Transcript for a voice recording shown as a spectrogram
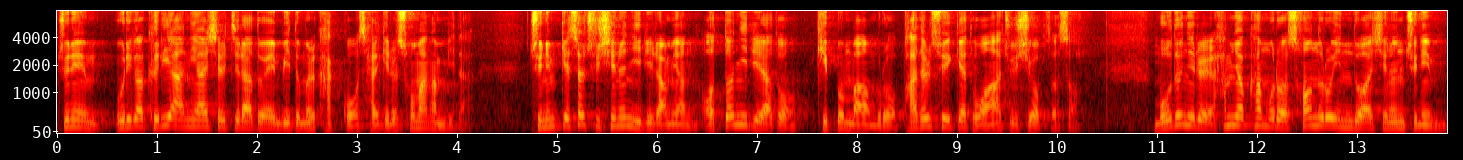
주님, 우리가 그리 아니하실지라도의 믿음을 갖고 살기를 소망합니다. 주님께서 주시는 일이라면 어떤 일이라도 기쁜 마음으로 받을 수 있게 도와 주시옵소서. 모든 일을 합력함으로 선으로 인도하시는 주님,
